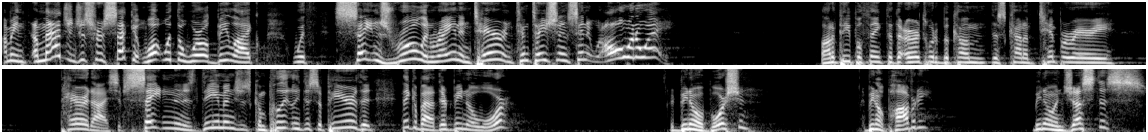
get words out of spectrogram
I mean, imagine just for a second what would the world be like with Satan's rule and reign and terror and temptation and sin? It all went away. A lot of people think that the earth would have become this kind of temporary paradise. If Satan and his demons just completely disappeared, that think about it, there'd be no war, there'd be no abortion, there'd be no poverty, there'd be no injustice.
